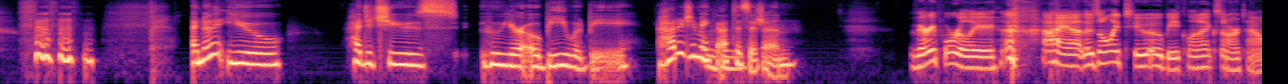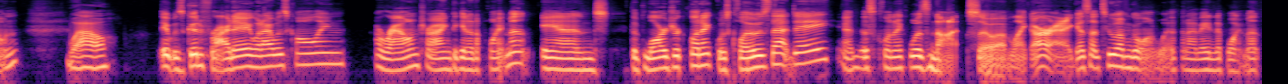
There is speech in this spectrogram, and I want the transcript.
I know that you had to choose who your OB would be. How did you make mm-hmm. that decision? Very poorly. I, uh, there's only two OB clinics in our town. Wow it was Good Friday when I was calling around trying to get an appointment, and the larger clinic was closed that day, and this clinic was not. So I'm like, all right, I guess that's who I'm going with, and I made an appointment.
